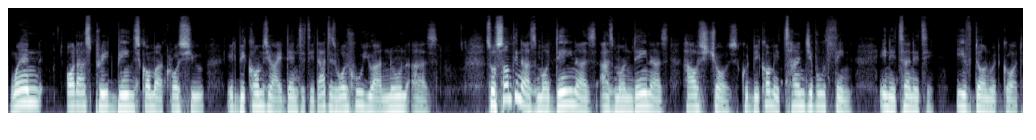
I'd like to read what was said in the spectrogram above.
When other spirit beings come across you, it becomes your identity. That is what who you are known as. So something as mundane as as mundane as house chores could become a tangible thing in eternity if done with God.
